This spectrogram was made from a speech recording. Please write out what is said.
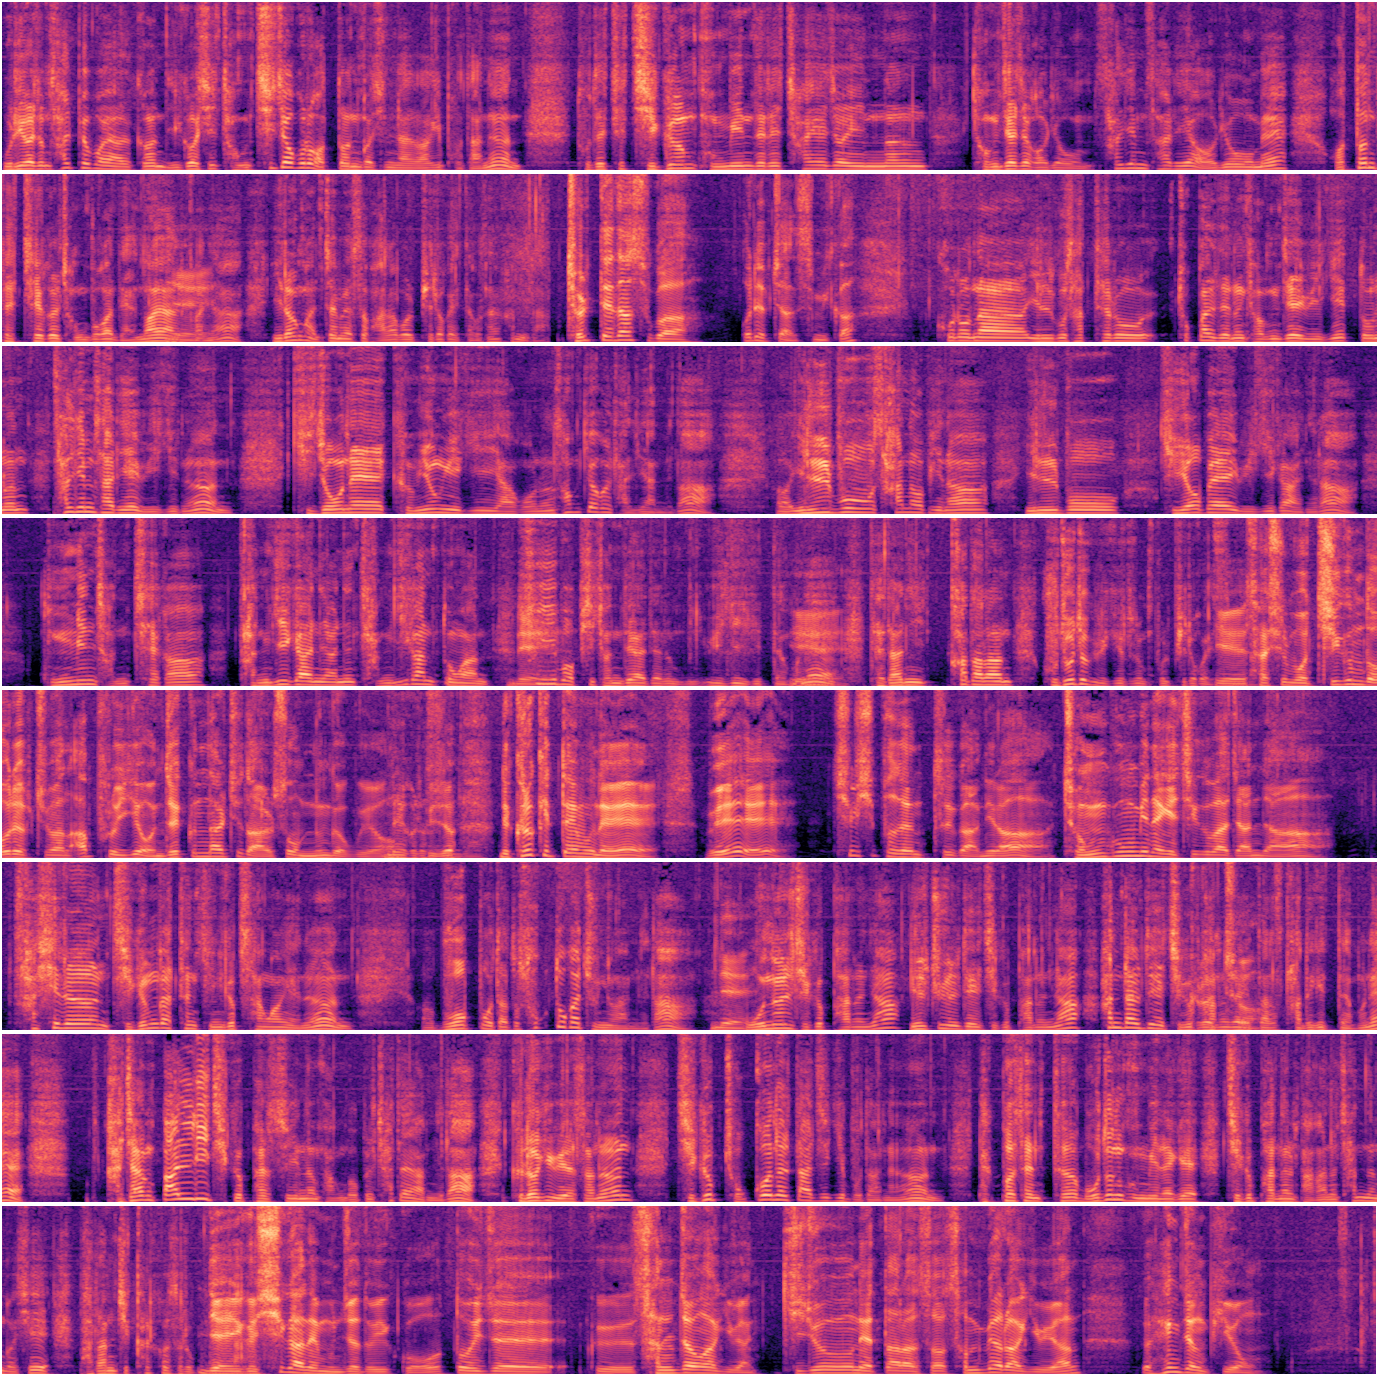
우리가 좀 살펴봐야 할 건 이것이 정치적으로 어떤 것이냐라기보다는 도대체 지금 국민들이 처해져 있는 경제적 어려움, 살림살이의 어려움에 어떤 대책을 정부가 내놔야 할 예. 거냐 이런 관점에서 바라볼 필요가 있다고 생각합니다. 절대 다수가 어렵지 않습니까? 코로나 19 사태로 촉발되는 경제 위기 또는 살림살이의 위기는 기존의 금융 위기하고는 성격을 달리합니다. 어, 일부 산업이나 일부 기업의 위기가 아니라 국민 전체가 단기간이 아닌 장기간 동안 네. 수입 없이 견뎌야 되는 위기이기 때문에 예. 대단히 커다란 구조적 위기를 좀 볼 필요가 있습니다. 예, 사실 뭐 지금도 어렵지만 앞으로 이게 언제 끝날지도 알 수 없는 거고요. 네, 그렇습니다. 그죠? 근데 그렇기 때문에 왜 70%가 아니라 전 국민에게 지급하지 않냐. 사실은 지금 같은 긴급 상황에는 어, 무엇보다도 속도가 중요합니다. 네. 오늘 지급하느냐, 일주일 뒤에 지급하느냐, 한 달 뒤에 지급하느냐에 그렇죠. 따라서 다르기 때문에 가장 빨리 지급할 수 있는 방법을 찾아야 합니다. 그러기 위해서는 지급 조건을 따지기보다는 100% 모든 국민에게 지급하는 방안을 찾는 것이 바람직할 것으로 봅니다. 예, 이거 시간의 문제도 있고 또 이제 그 산정하기 위한 기준에 따라서 선별하기 위한 그 행정 비용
